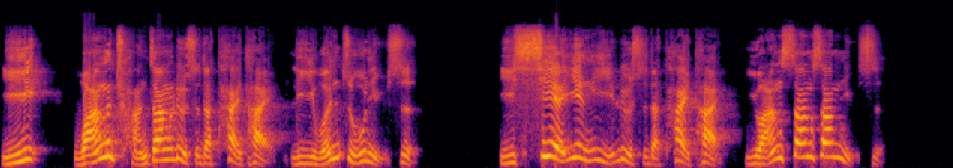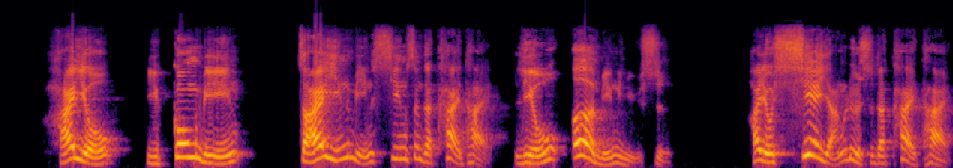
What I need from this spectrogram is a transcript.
以王全璋律师的太太李文竹女士，以谢应义律师的太太袁珊珊女士，还有以公民翟银明先生的太太刘二明女士，还有谢阳律师的太太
